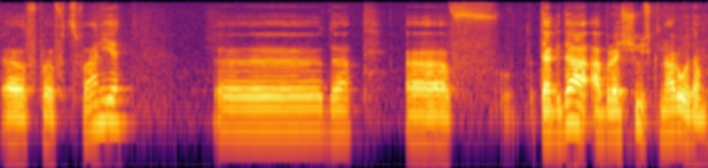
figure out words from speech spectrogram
а, в, в Цфанье. Да. Тогда обращусь к народам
